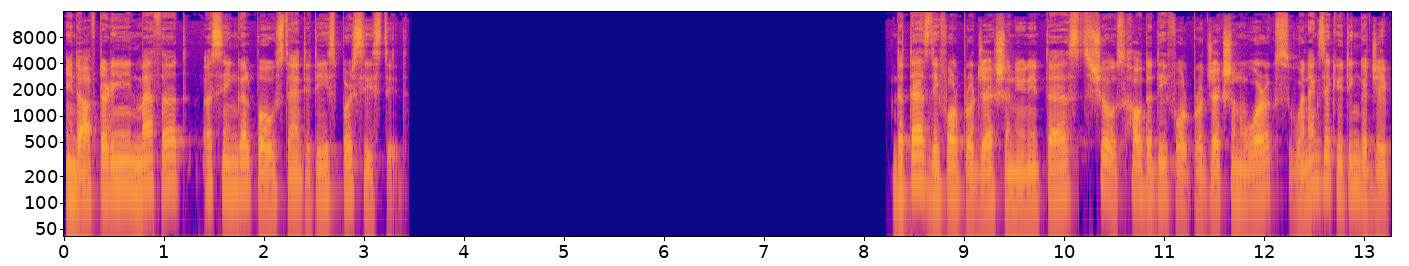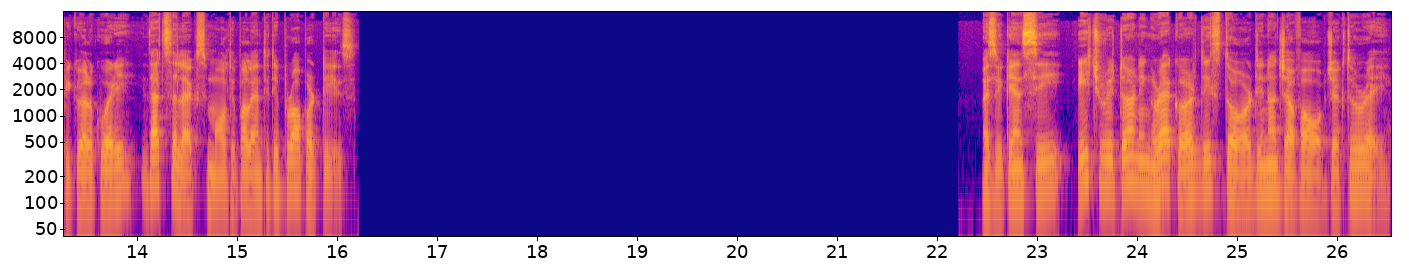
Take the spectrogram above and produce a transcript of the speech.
In the after init method, a single post entity is persisted. The test default projection unit test shows how the default projection works when executing a JPQL query that selects multiple entity properties. As you can see, each returning record is stored in a Java object array.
